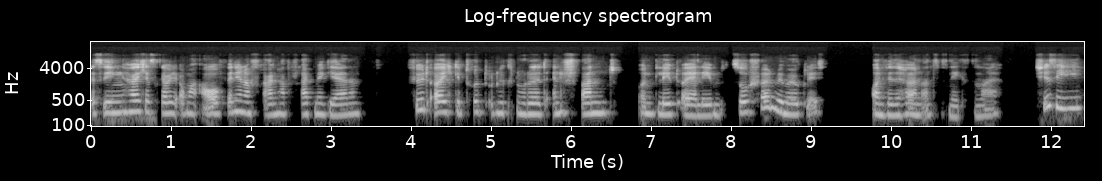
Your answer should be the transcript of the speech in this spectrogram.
Deswegen höre ich jetzt, glaube ich, auch mal auf. Wenn ihr noch Fragen habt, schreibt mir gerne. Fühlt euch gedrückt und geknuddelt, entspannt und lebt euer Leben so schön wie möglich und wir hören uns das nächste Mal. Tschüssi.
